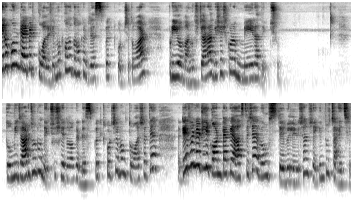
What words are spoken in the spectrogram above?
এরকম টাইপের কোয়ালিটি মোট কথা তোমাকে রেসপেক্ট করছে তোমার প্রিয় মানুষ, যারা বিশেষ করে মেয়েরা দেখছ, তুমি যার জন্য দেখছ সে তোমাকে রেসপেক্ট করছে এবং তোমার সাথে ডেফিনেটলি কন্ট্যাক্টে আসতে চায় এবং স্টেবল সে কিন্তু চাইছে।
